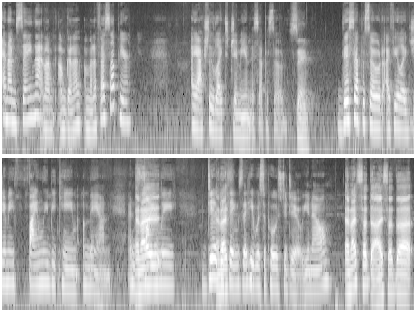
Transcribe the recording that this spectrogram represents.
and I'm saying that and I'm I'm gonna I'm gonna fess up here. I actually liked Jimmy in this episode. Same. This episode, I feel like Jimmy finally became a man and, And I- finally did and the I- things that he was supposed to do, you know? and I said that. I said that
